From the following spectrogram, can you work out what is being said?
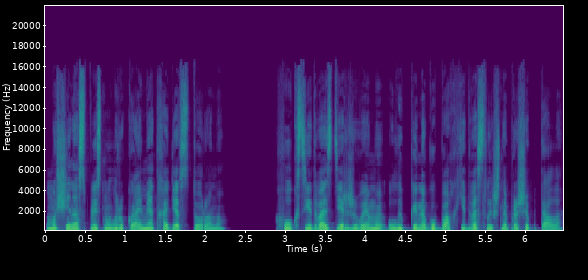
Мужчина всплеснул руками, отходя в сторону. Хук едва сдерживаемой улыбкой на губах едва слышно прошептала.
